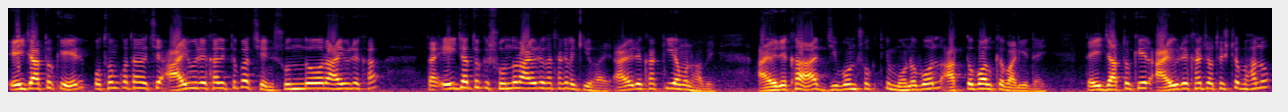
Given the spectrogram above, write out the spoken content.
এই জাতকের প্রথম কথা হচ্ছে আয়ু রেখা দেখতে পাচ্ছেন? সুন্দর আয়ু রেখা। তা এই জাতকে সুন্দর আয়ু রেখা থাকলে কি হয়? আয়ু রেখা কী এমন হবে? আয়ু রেখা জীবন শক্তি, মনোবল, আত্মবলকে বাড়িয়ে দেয়। তাই এই জাতকের আয়ু রেখা যথেষ্ট ভালো।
